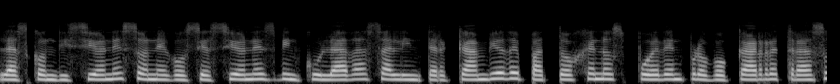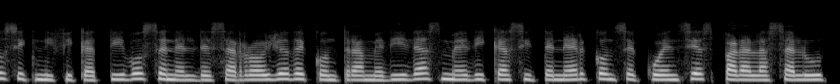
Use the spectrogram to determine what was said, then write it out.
Las condiciones o negociaciones vinculadas al intercambio de patógenos pueden provocar retrasos significativos en el desarrollo de contramedidas médicas y tener consecuencias para la salud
